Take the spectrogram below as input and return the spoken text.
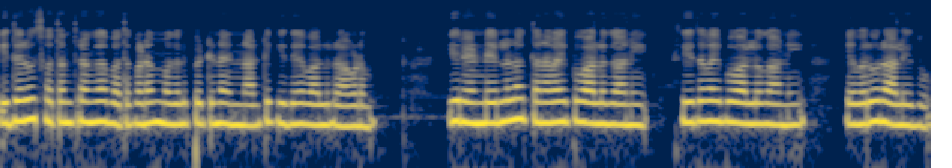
ఇద్దరూ స్వతంత్రంగా బతకడం మొదలుపెట్టిన ఇన్నాటికి ఇదే వాళ్ళు రావడం. ఈ రెండేళ్ళలో తన వైపు వాళ్ళు కానీ సీత వైపు వాళ్ళు కానీ ఎవరూ రాలేదు.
